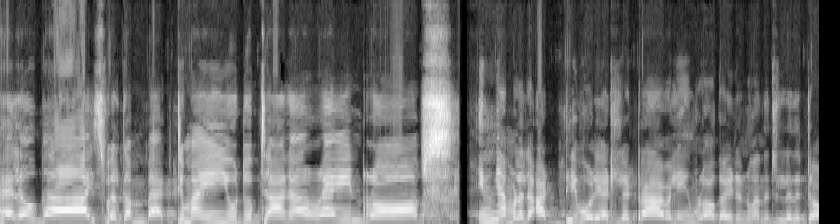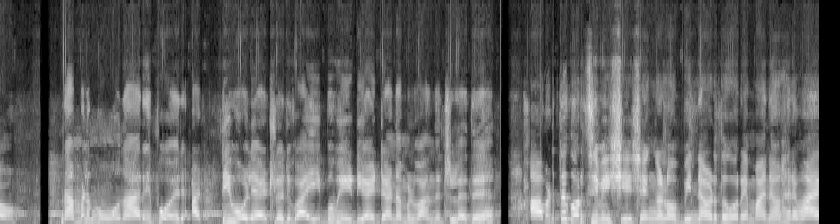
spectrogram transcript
Hello guys welcome back to my YouTube channel rain drops ഇന്ന് നമ്മളൊരു അടിപൊളിയായിട്ടുള്ള ട്രാവലിംഗ് വ്ളോഗായിട്ടാണ് വന്നിട്ടുള്ളത് കേട്ടോ നമ്മൾ മൂന്നാറിൽ പോയൊരു അടിപൊളിയായിട്ടുള്ള ഒരു വൈബ് വീഡിയോ ആയിട്ടാണ് നമ്മൾ വന്നിട്ടുള്ളത്. അവിടുത്തെ കുറച്ച് വിശേഷങ്ങളും പിന്നെ അവിടുത്തെ കുറേ മനോഹരമായ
